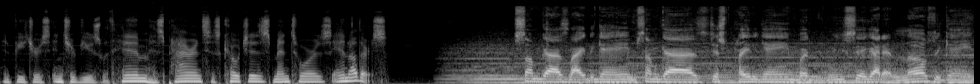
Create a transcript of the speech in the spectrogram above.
and features interviews with him, his parents, his coaches, mentors, and others. Some guys like the game, some guys just play the game, but when you see a guy that loves the game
